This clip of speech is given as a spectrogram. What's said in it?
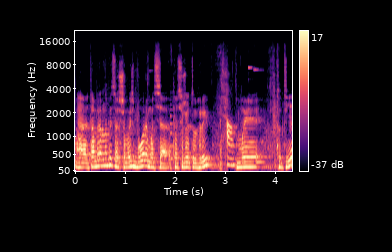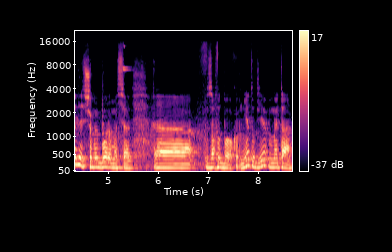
Е, Там прям написано, що ми ж боремося по сюжету гри. А. Ми тут є десь, що ми боремося е, за футболку. Ні, тут є мета.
